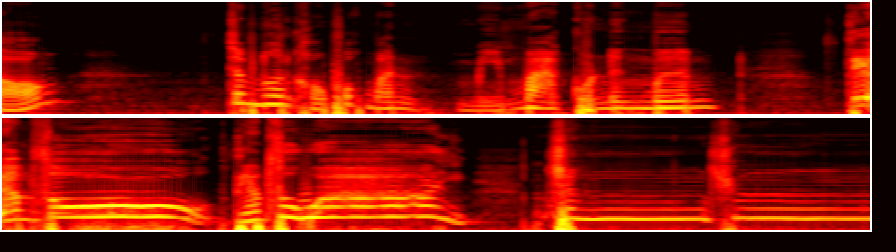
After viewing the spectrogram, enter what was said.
สอง จำนวนของพวกมันมีมากกว่าหนึ่งหมื่นเตรียมสู้ เตรียมสู้ไว้ชึงชึง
